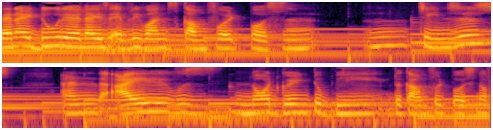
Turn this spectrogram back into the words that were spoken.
then i do realize everyone's comfort person mm, changes and i was not going to be the comfort person of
